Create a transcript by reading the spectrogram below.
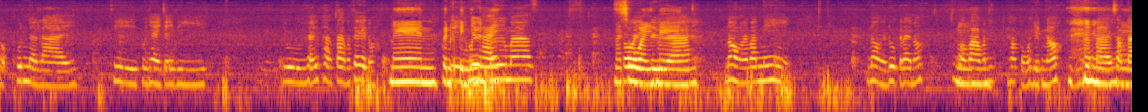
ขอบคุณหลายๆที่ผู้ใหญ่ใจดีอยู่ใช้ภาคต่างประเทศเหรอแมนเพิ่นก็เป็นคนไทยยื่มือมา มาช่วยเหแมลือนน้องในบ้านนี้น้องในลูกก็ได้เนาะแม่เพราะว่ามันเขาก็บ่เห็นเนาะหน้าตาซำใด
